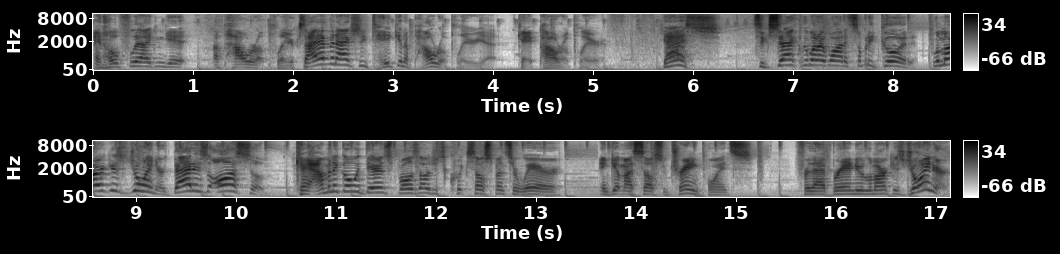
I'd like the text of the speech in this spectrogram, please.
and hopefully I can get a power-up player because I haven't actually taken a power-up player yet. Okay, power-up player. Yes! It's exactly what I wanted. Somebody good. Lamarcus Joyner. That is awesome. Okay, I'm to go with Darren Sproles. I'll just quick sell Spencer Ware and get myself some training points for that brand new Lamarcus Joyner.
